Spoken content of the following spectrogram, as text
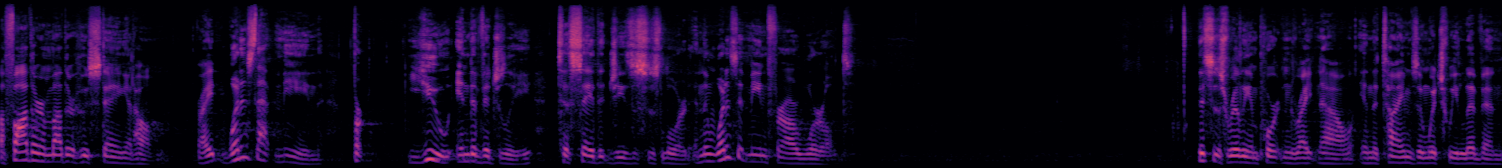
a father or mother who's staying at home right? What does that mean for you individually to say that Jesus is Lord? And then what does it mean for our world? This is really important right now in the times in which we live in.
